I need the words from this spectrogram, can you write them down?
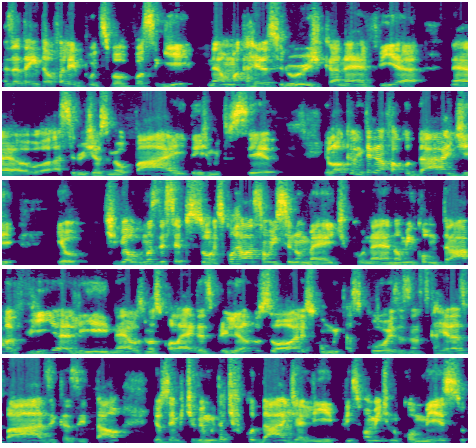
Mas até então eu falei, putz, vou, vou seguir né, uma carreira cirúrgica, né, via né, as cirurgias do meu pai desde muito cedo. E logo que eu entrei na faculdade, eu tive algumas decepções com relação ao ensino médico, né? Não me encontrava, via ali, né, os meus colegas brilhando os olhos com muitas coisas nas carreiras básicas e tal. E eu sempre tive muita dificuldade ali, principalmente no começo,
